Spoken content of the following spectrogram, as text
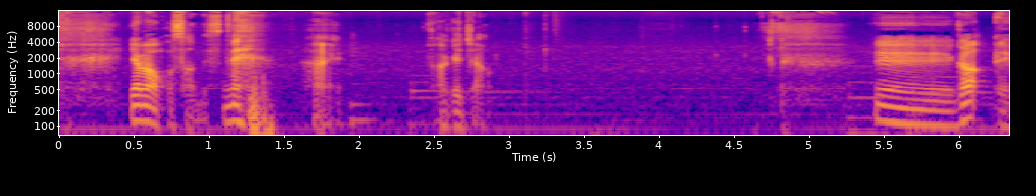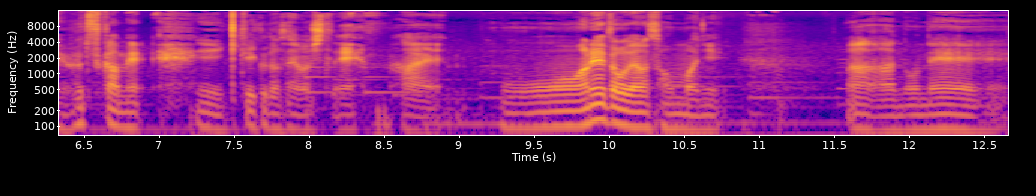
ー、山子さんですね。はい。あけちゃん。えー、が、えー、2日目、えー、来てくださいましたね。はい。もう、ありがとうございます、ほんまに。ああのね、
